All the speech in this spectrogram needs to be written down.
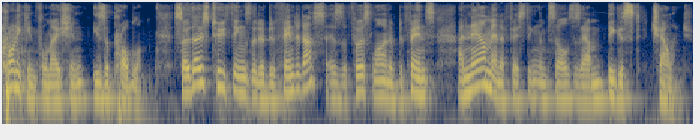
chronic inflammation is a problem. So those two things that have defended us as the first line of defense are now manifesting themselves as our biggest challenge.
